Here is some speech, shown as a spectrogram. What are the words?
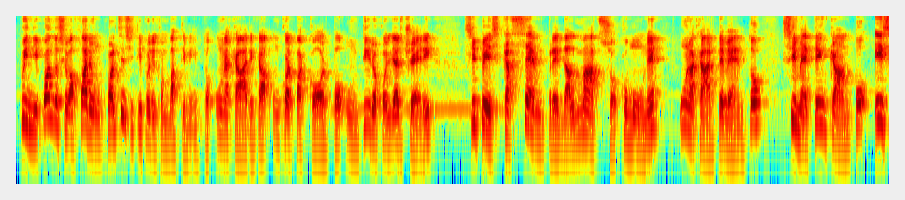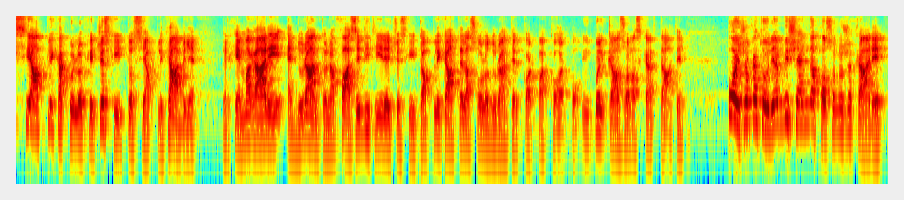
Quindi quando si va a fare un qualsiasi tipo di combattimento, una carica, un corpo a corpo, un tiro con gli arcieri, si pesca sempre dal mazzo comune una carta evento, si mette in campo e si applica quello che c'è scritto sia applicabile. Perché magari è durante una fase di tiro e c'è scritto applicatela solo durante il corpo a corpo. In quel caso la scartate. Poi i giocatori a vicenda possono giocare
